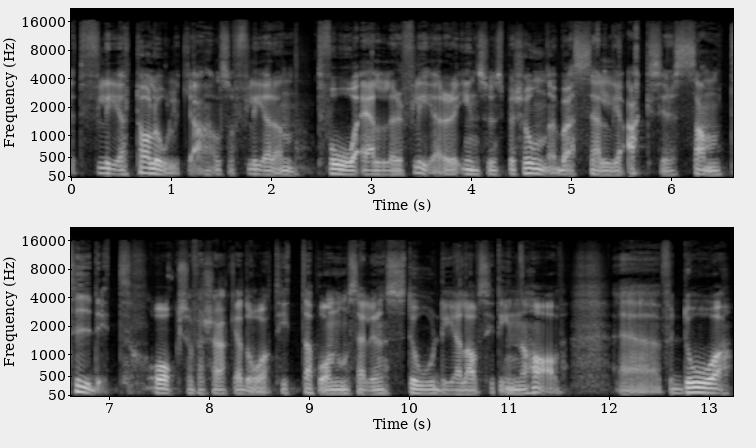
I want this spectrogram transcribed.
ett flertal olika, alltså fler än två eller fler insynspersoner börjar sälja aktier samtidigt och också försöka då titta på om de säljer en stor del av sitt innehav. Eh, för då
